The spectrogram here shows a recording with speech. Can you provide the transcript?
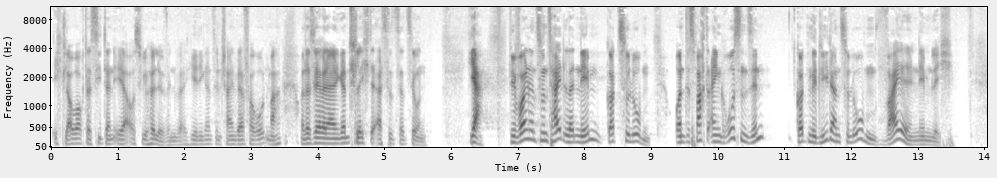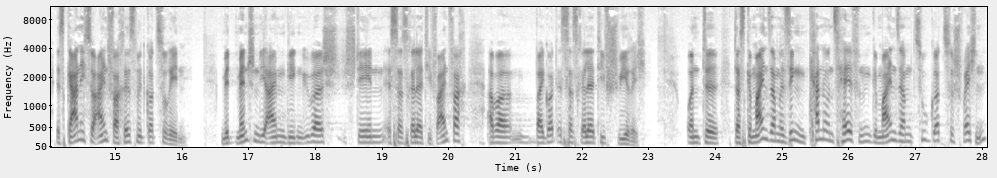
Ich glaube auch, das sieht dann eher aus wie Hölle, wenn wir hier die ganzen Scheinwerfer rot machen. Und das wäre eine ganz schlechte Assoziation. Ja, wir wollen uns nun Zeit nehmen, Gott zu loben. Und es macht einen großen Sinn, Gott mit Liedern zu loben, weil nämlich es gar nicht so einfach ist, mit Gott zu reden. Mit Menschen, die einem gegenüberstehen, ist das relativ einfach, aber bei Gott ist das relativ schwierig. Und äh, das gemeinsame Singen kann uns helfen, gemeinsam zu Gott zu sprechen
